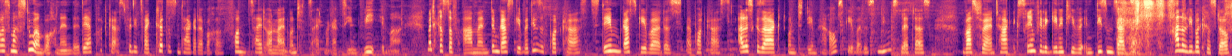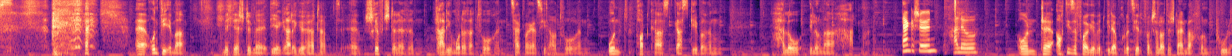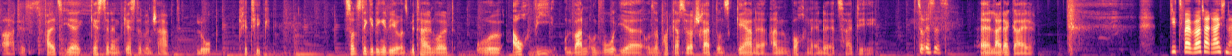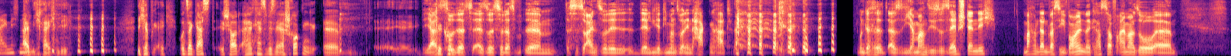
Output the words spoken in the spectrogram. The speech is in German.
was machst du am Wochenende? Der Podcast für die zwei kürzesten Tage der Woche von Zeit Online und Zeitmagazin, wie immer. Mit Christoph Arment, dem Gastgeber dieses Podcasts, dem Gastgeber des äh, Podcasts Alles gesagt und dem Herausgeber des Newsletters. Was für ein Tag, extrem viele Genitive in diesem Satz. Hallo, lieber Christophs. äh, und wie immer, mit der Stimme, die ihr gerade gehört habt, äh, Schriftstellerin, Radiomoderatorin, Zeitmagazin-Autorin und Podcast-Gastgeberin Hallo Ilona Hartmann. Dankeschön. Hallo. Und äh, auch diese Folge wird wieder produziert von Charlotte Steinbach von Pool Artists. Falls ihr Gästinnen und Gästewünsche habt, Lob, Kritik, sonstige Dinge, die ihr uns mitteilen wollt, auch wie und wann und wo ihr unseren Podcast hört, schreibt uns gerne an wochenende.zeit.de. So ist es. Äh, leider geil. Die zwei Wörter reichen eigentlich, ne? Eigentlich reichen die. Ich habe äh, unser Gast schaut, ganz ein bisschen erschrocken. Ähm, äh, ja, ist so das, also ist so das, ähm, das ist so eins so der, der, Lieder, die man so an den Hacken hat. und das, also die machen sie so selbstständig, machen dann, was sie wollen. Dann hast du auf einmal so äh,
